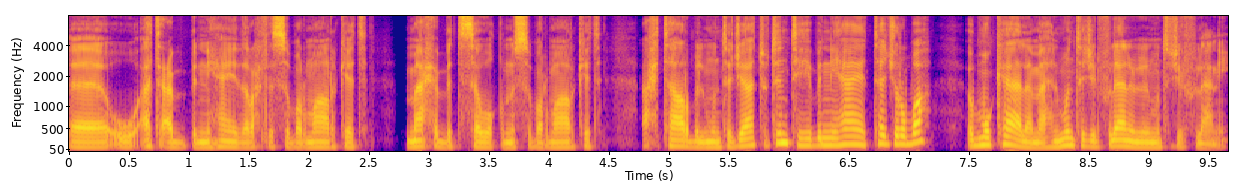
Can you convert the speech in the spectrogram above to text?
آه، وأتعب بالنهاية إذا رحت للسوبر ماركت ما أحب التسوق من السوبر ماركت أحتار بالمنتجات وتنتهي بالنهاية التجربة بمكالمة المنتج الفلاني للمنتج الفلاني.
